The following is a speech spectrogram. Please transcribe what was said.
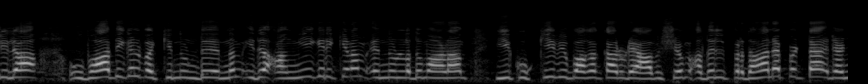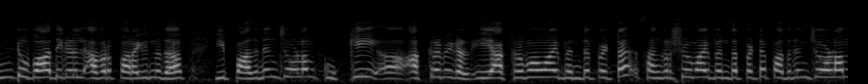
ചില ഉപാധികൾ വയ്ക്കുന്നുണ്ട് എന്നും ഇത് അംഗീകരിക്കണം എന്നുള്ളതുമാണ് ഈ കുക്കി വിഭാഗക്കാരുടെ ആവശ്യം. അതിൽ പ്രധാനപ്പെട്ട രണ്ട് ഉപാധികളിൽ അവർ പറയുന്നത് ഈ പതിനഞ്ചോളം കുക്കി അക്രമികൾ. ഈ അക്രമവുമായി ബന്ധപ്പെട്ട് സംഘർഷവുമായി ബന്ധപ്പെട്ട് പതിനഞ്ചോളം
